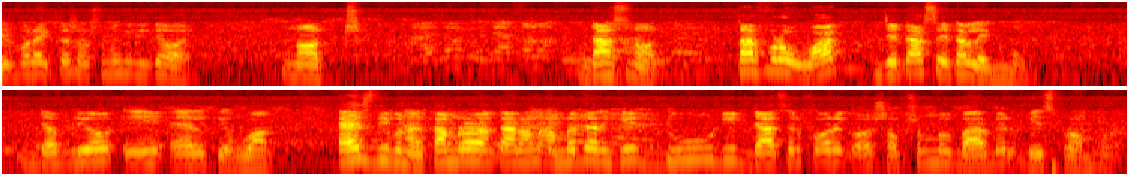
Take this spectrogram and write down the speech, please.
এরপরে একটা সবসময় কি দিতে হয়? নট ডাস নট তারপরে ওয়াক যেটা আছে, এটা লিখব। W A L K walk S দিব না, কামরা কারণ আমরা জানি কি ডু ডি ডাসের পরে সবসময় বার্বের বেস ফর্ম হয়।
